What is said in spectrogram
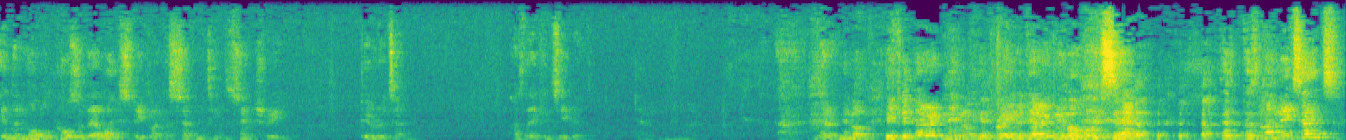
in the normal course of their life, speak like a 17th century Puritan, as they conceive it. Derek Nimmo. If you're Derek Nimmo, you're praying a Derek Nimmo voice, eh? Does- Doesn't that make sense?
